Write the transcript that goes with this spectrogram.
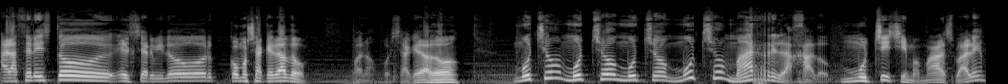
Al hacer esto, el servidor, ¿cómo se ha quedado? Bueno, pues se ha quedado mucho, mucho, mucho, mucho más relajado. Muchísimo más, ¿vale?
